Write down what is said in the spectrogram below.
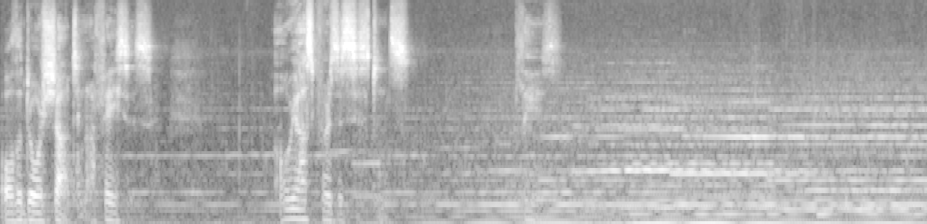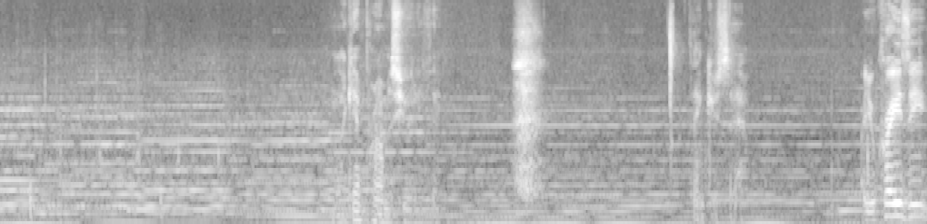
All the doors shut in our faces. All we ask for is assistance. Please. Well, I can't promise you anything. You, sir. Are you crazy?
